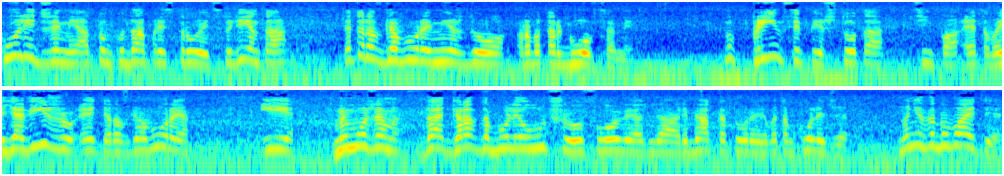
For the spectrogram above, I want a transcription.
колледжами о том, куда пристроить студента, это разговоры между работорговцами. Ну, в принципе, что-то типа этого. Я вижу эти разговоры, и мы можем дать гораздо более лучшие условия для ребят, которые в этом колледже. Но не забывайте,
